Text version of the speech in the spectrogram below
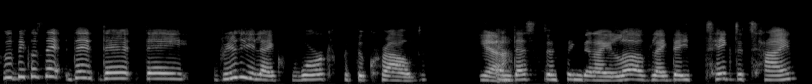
good because they they they they really like work with the crowd. Yeah. And that's the thing that I love. Like they take the time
